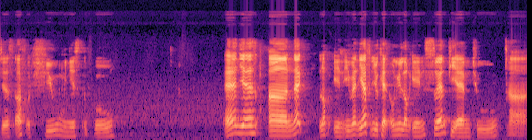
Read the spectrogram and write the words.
just up a few minutes ago. And yes, uh, next login event. Yes, you can only log in 7 p.m. to uh,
